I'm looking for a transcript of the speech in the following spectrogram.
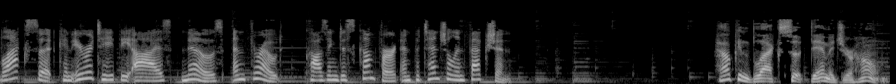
black soot can irritate the eyes, nose, and throat, causing discomfort and potential infection. How can black soot damage your home?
